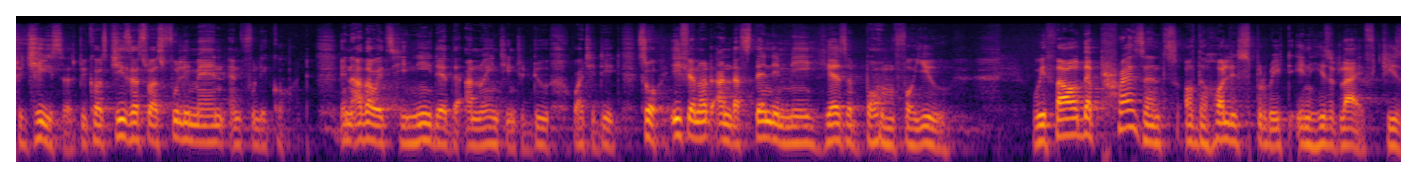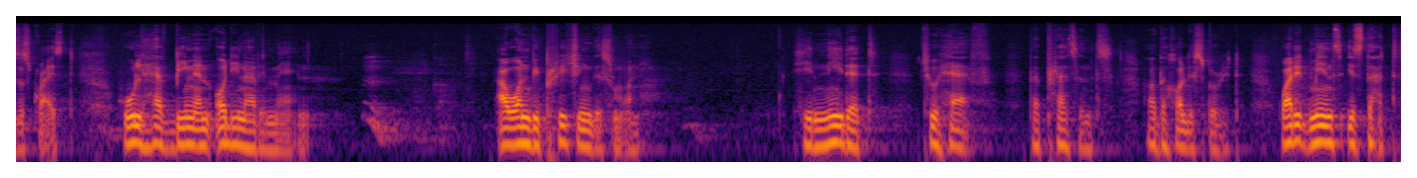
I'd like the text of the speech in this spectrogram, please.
to Jesus, because Jesus was fully man and fully God. In other words, he needed the anointing to do what he did. So, if you're not understanding me, here's a bomb for you. Without the presence of the Holy Spirit in his life, Jesus Christ would have been an ordinary man. I won't be preaching this morning. He needed to have the presence of the Holy Spirit. What it means is that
